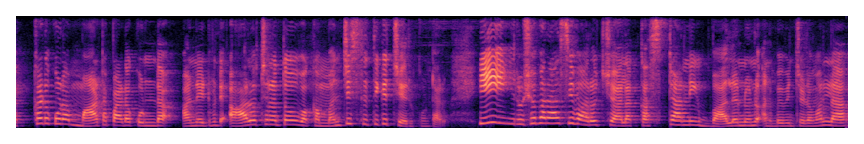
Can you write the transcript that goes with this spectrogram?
ఎక్కడ కూడా మాట పడకుండా అనేటువంటి ఆలోచనతో ఒక మంచి స్థితికి చేరుకుంటారు. ఈ వృషభ రాశి వారు చాలా కష్టాన్ని బాల్యంలోనూ అనుభవించడం వల్ల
